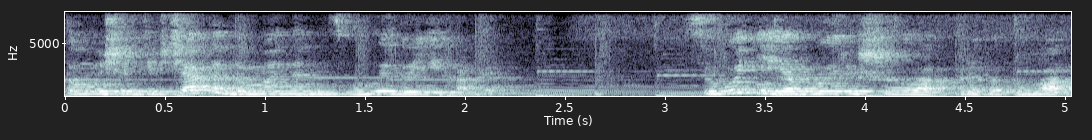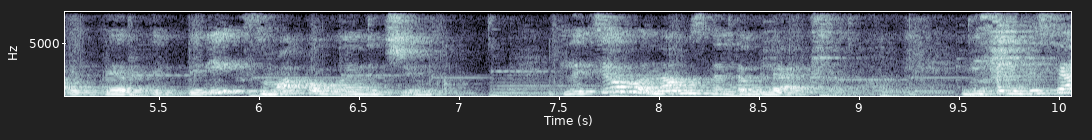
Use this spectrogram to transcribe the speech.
тому що дівчата до мене не змогли доїхати. Сьогодні я вирішила приготувати тертий пиріг з маковою начинкою. Для цього нам знадобляться 80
